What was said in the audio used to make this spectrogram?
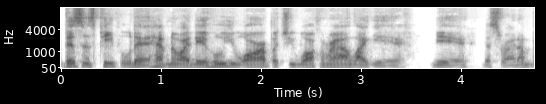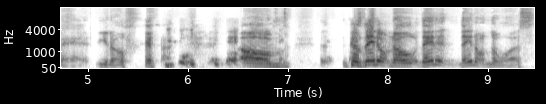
business people that have no idea who you are, but you walk around like, yeah, yeah, that's right, I'm bad, you know. um, because they don't know they didn't they don't know us,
